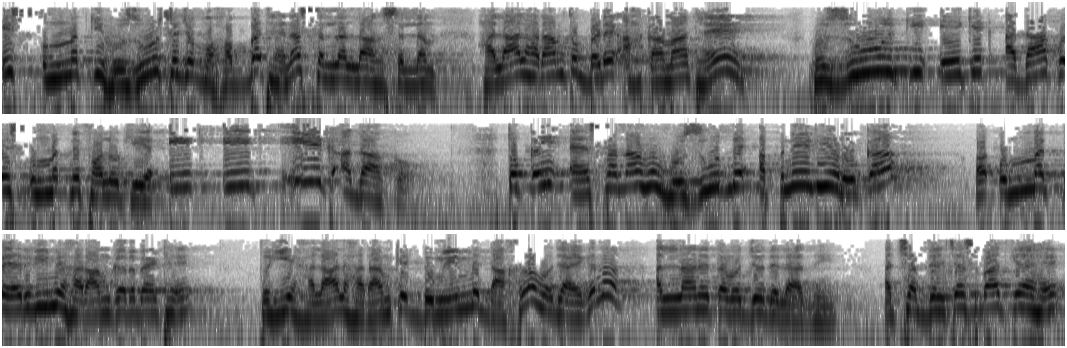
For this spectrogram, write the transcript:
اس امت کی حضور سے جو محبت ہے نا، صلی اللہ علیہ وسلم، حلال حرام تو بڑے احکامات ہیں۔ حضور کی ایک ایک ادا کو اس امت نے فالو کیا۔ ایک ایک ایک ادا کو۔ تو کہیں ایسا نہ ہو، حضور نے اپنے لیے روکا اور امت پیروی میں حرام کر بیٹھے۔ تو یہ حلال حرام کے ڈومین میں داخلہ ہو جائے گا نا؟ اللہ نے توجہ دلا دی۔ اچھا دلچسپ بات کیا ہے؟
